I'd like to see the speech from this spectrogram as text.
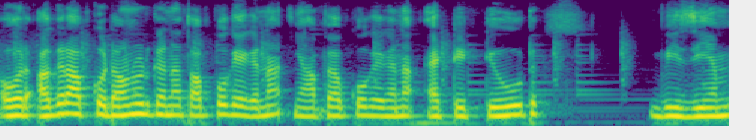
और अगर आपको डाउनलोड करना तो आपको क्या करना यहाँ पे आपको क्या करना एटीट्यूड वी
